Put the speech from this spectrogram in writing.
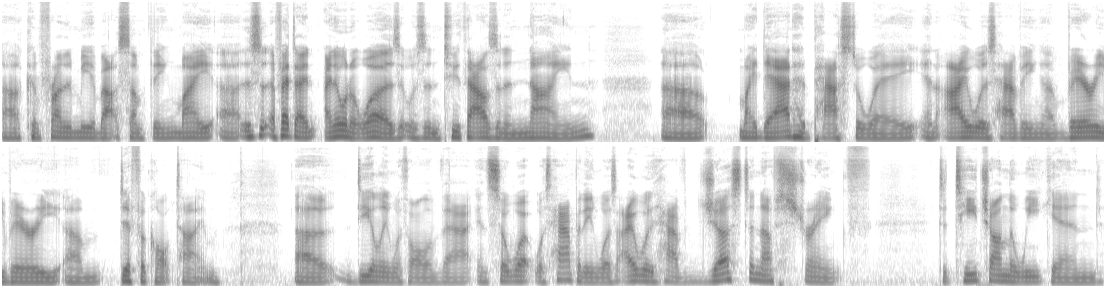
uh, confronted me about something. My uh, this is, in fact, I, I know what it was. It was in 2009. Uh, my dad had passed away, and I was having a very very um, difficult time uh, dealing with all of that. And so what was happening was I would have just enough strength to teach on the weekend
